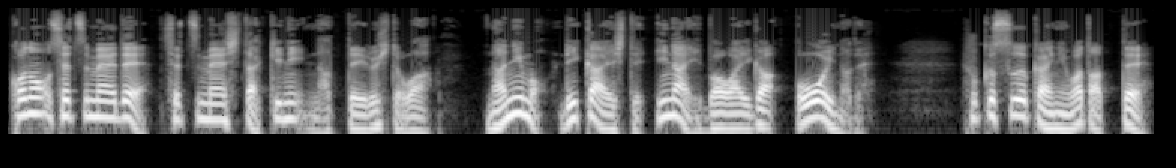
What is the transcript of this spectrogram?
この説明で説明した気になっている人は何も理解していない場合が多いので、複数回にわたって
